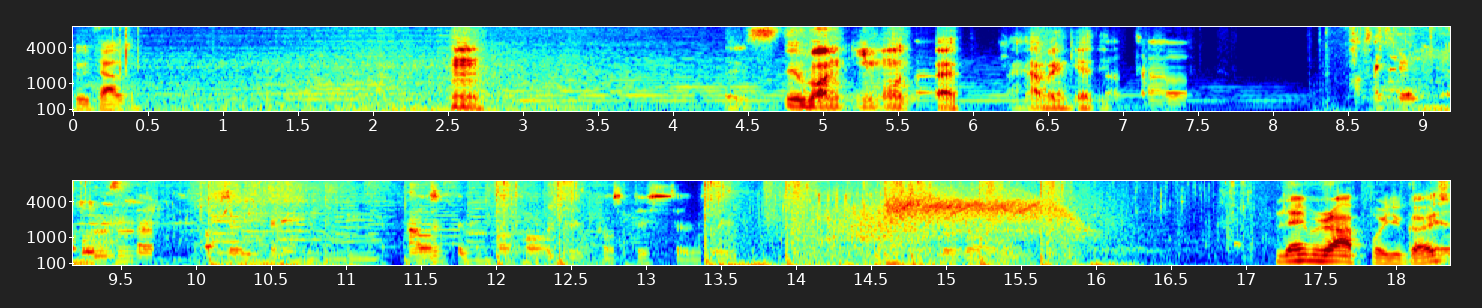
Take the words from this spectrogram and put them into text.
2000. Hmm. There's still one emote that I haven't get it. That, I think it's a thousand, thousand four hundred consistently. Let me rap for you guys.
